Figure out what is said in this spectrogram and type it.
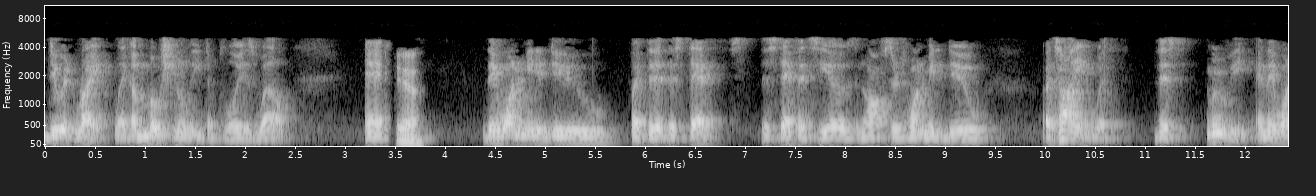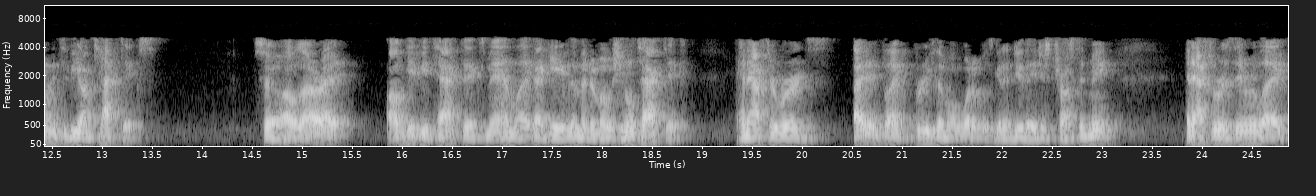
do it right, like emotionally deploy as well. And Yeah. they wanted me to do like the the staff the staff NCOs and officers wanted me to do a tie-in with this movie, and they wanted it to be on tactics. So I was like, all right, I'll give you tactics, man. Like I gave them an emotional tactic, and afterwards I didn't like brief them on what I was going to do. They just trusted me, and afterwards they were like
